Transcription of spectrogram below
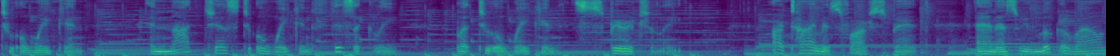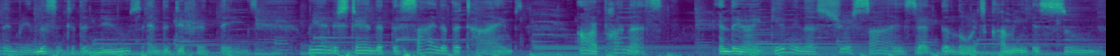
to awaken and not just to awaken physically, but to awaken spiritually. Our time is far spent, and as we look around and we listen to the news and the different things, we understand that the signs of the times are upon us, and they are giving us sure signs that the Lord's coming is soon.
